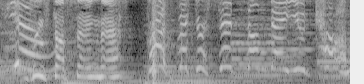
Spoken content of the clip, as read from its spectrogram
is you! Please stop saying that. Prospector said someday you'd come.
